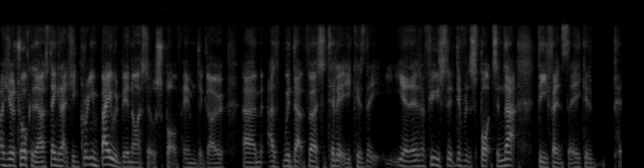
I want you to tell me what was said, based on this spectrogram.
as you're talking there, I was thinking actually Green Bay would be a nice little spot for him to go, um, as with that versatility because yeah, there's a few different spots in that defense that he could p-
